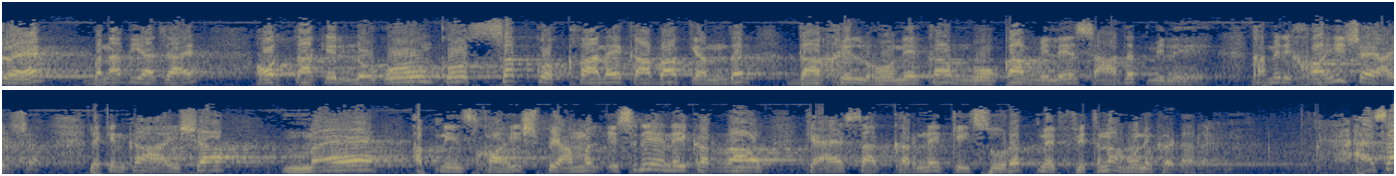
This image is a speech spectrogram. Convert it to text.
جو ہے، بنا دیا جائے اور تاکہ لوگوں کو، سب کو خانہ کعبہ کے اندر داخل ہونے کا موقع ملے، سعادت ملے۔ کہا، میری خواہش ہے عائشہ، لیکن کہا، عائشہ، میں اپنی اس خواہش پہ عمل اس لیے نہیں کر رہا ہوں کہ ایسا کرنے کی صورت میں فتنہ ہونے کا ڈر ہے۔ ایسا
